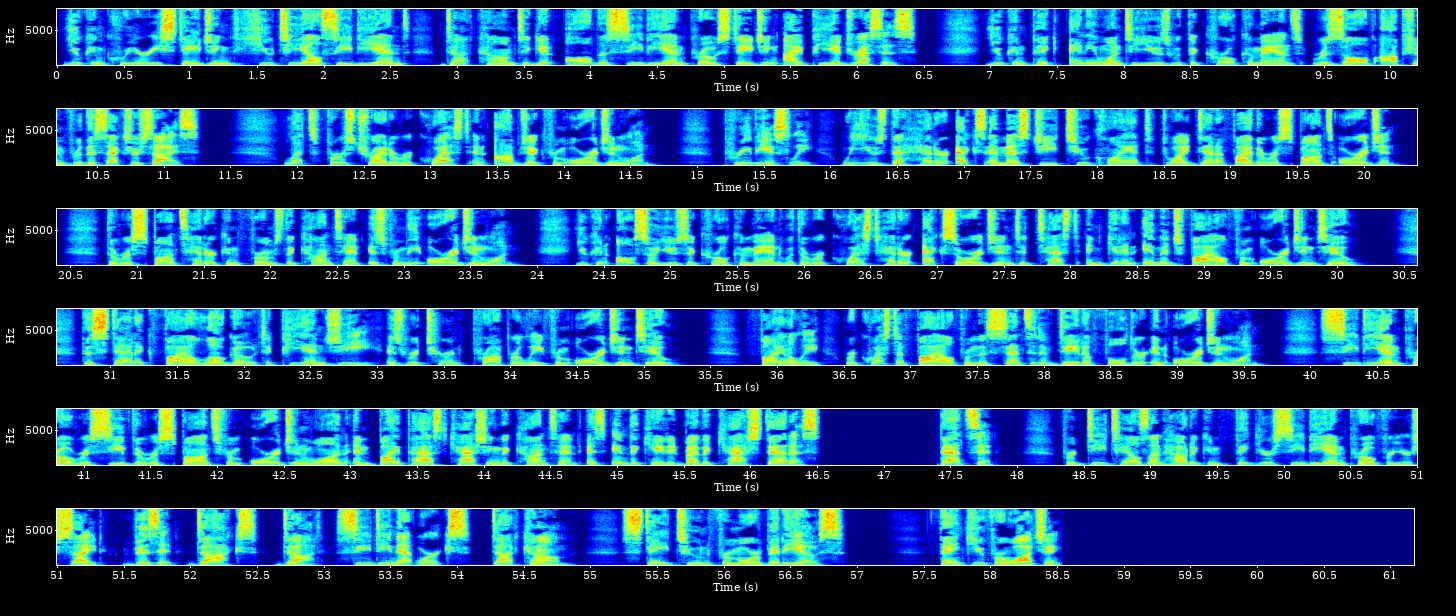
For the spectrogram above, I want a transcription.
You can query staging.qtlcdn.com to get all the CDN Pro staging IP addresses. You can pick anyone to use with the curl commands resolve option for this exercise. Let's first try to request an object from Origin One. Previously, we used the header XMSG2 client to identify the response origin. The response header confirms the content is from the origin one. You can also use a curl command with a request header xorigin to test and get an image file from origin 2. The static file logo to PNG is returned properly from origin 2. Finally, request a file from the sensitive data folder in Origin 1. CDN Pro received the response from Origin 1 and bypassed caching the content as indicated by the cache status. That's it. For details on how to configure CDN Pro for your site, visit docs.cdnetworks.com. Stay tuned for more videos. Thank you for watching.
